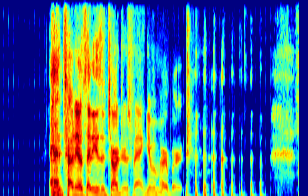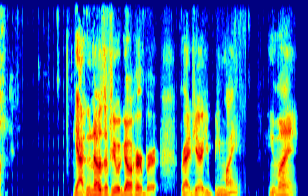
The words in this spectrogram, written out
Antonio said he's a Chargers fan. Give him Herbert. yeah, who knows if he would go Herbert right here. He he might. He might.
